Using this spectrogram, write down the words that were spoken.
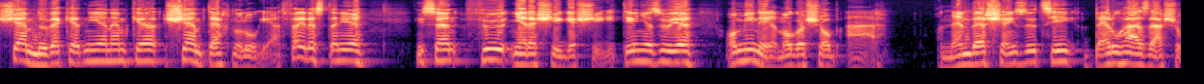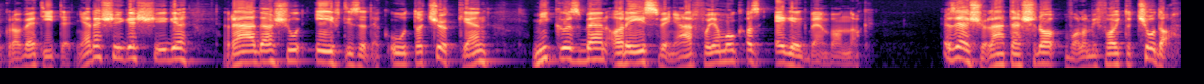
sem növekednie nem kell, sem technológiát fejlesztenie, hiszen fő nyereségességi tényezője a minél magasabb ár. A nem versenyző cég beruházásokra vetített nyereségessége ráadásul évtizedek óta csökken, miközben a részvény árfolyamok az egekben vannak. Ez első látásra valami fajta csoda,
